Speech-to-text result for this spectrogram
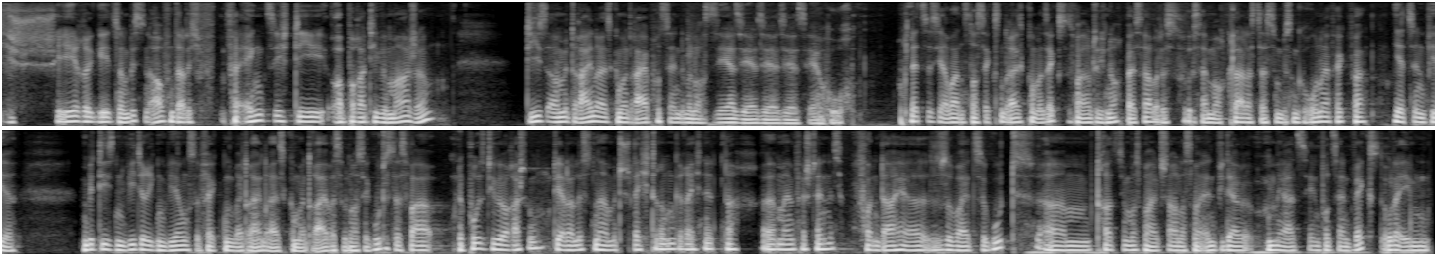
die Schere geht so ein bisschen auf und dadurch verengt sich die operative Marge. Die ist aber mit 33,3 Prozent immer noch sehr, sehr, sehr, sehr, sehr hoch. Letztes Jahr waren es noch 36,6. Das war natürlich noch besser, aber das ist einem auch klar, dass das so ein bisschen Corona-Effekt war. Jetzt sind wir mit diesen widrigen Währungseffekten bei 33,3, was immer noch sehr gut ist. Das war eine positive Überraschung. Die Analysten haben mit schlechteren gerechnet, nach äh, meinem Verständnis. Von daher soweit so gut. Ähm, trotzdem muss man halt schauen, dass man entweder mehr als 10% wächst oder eben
